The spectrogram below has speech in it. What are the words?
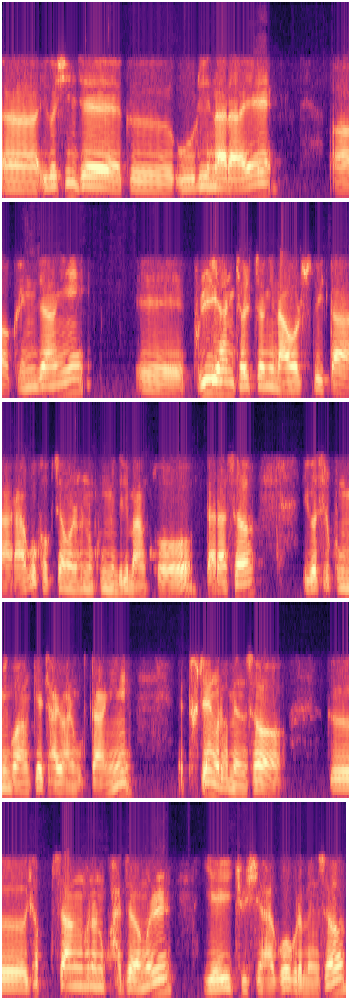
어, 이것이 이제 그 우리나라의, 어, 굉장히, 예, 불리한 결정이 나올 수도 있다라고 걱정을 하는 국민들이 많고, 따라서 이것을 국민과 함께 자유한국당이 투쟁을 하면서 그 협상하는 과정을 예의주시하고 그러면서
